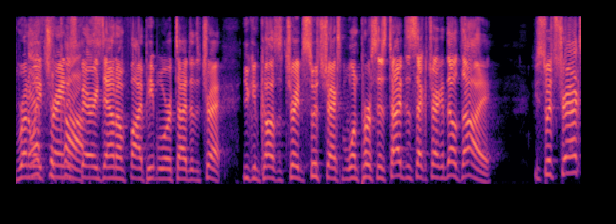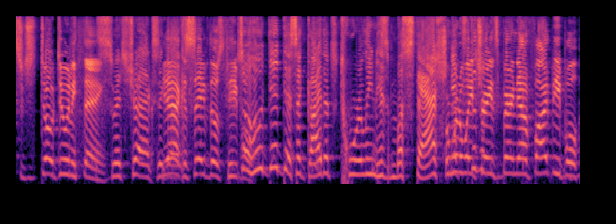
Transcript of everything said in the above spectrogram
Runaway F train is bearing down on five people who are tied to the track. You can cause the train to switch tracks, but one person is tied to the second track and they'll die. You switch tracks or just don't do anything. Switch tracks. I Yeah, guess. can save those people. So who did this? A guy that's twirling his mustache. A runaway to the- train's bearing down five people,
